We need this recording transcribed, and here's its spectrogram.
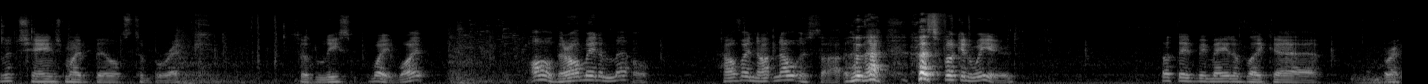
I'm gonna change my builds to brick. So at least... Wait, what? Oh, they're all made of metal. How have I not noticed that? that that's fucking weird. Thought they'd be made of like uh, brick.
